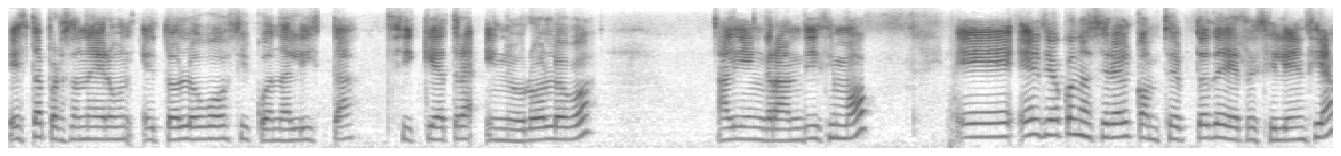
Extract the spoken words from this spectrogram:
esta persona era un etólogo, psicoanalista, psiquiatra y neurólogo, alguien grandísimo. Eh, él dio a conocer el concepto de resiliencia.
